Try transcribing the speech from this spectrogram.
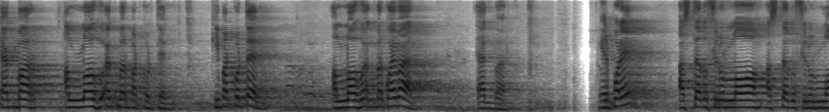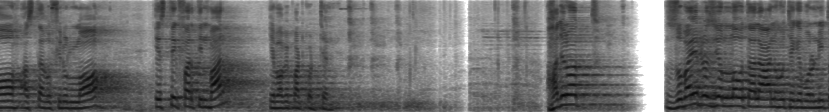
একবার আল্লাহু একবার পাঠ করতেন। কি পাঠ করতেন? আল্লাহু একবার কয়বার? একবার। এরপরে আস্তাগ ফিরুল্লাহ আস্তাগ ফিরুল্লাহ আস্তাগ ফিরুল্লাহ ইস্তিকফার তিনবার এভাবে পাঠ করতেন। হজরত জুবাইর রাজিউল্লাহ তালা আনহু থেকে বর্ণিত,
